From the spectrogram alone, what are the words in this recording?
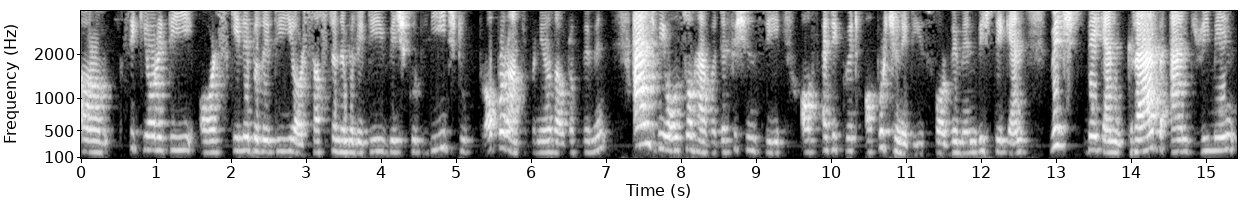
um, security or scalability or sustainability, which could lead to proper entrepreneurs out of women. And we also have a deficiency of adequate opportunities for women, which they can, which they can grab and remain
